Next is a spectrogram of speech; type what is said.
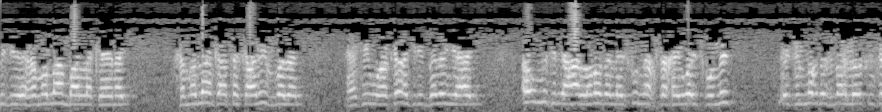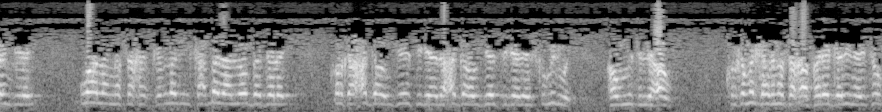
midiyey ramadaan baa la keenay ramadaankaa takaaliif badan laakiin waa ka ajri badan yahay aw mislihaa labada laysku naksakhay waa isku mid baytulmaqdes baa loo tukan jiray waa la nasakhay qibladii kacbadaa loo bedelay kolkaa xagga awjeesigeeda xagga awjeesigeeda isku mid wey aw mislihaw kolka markaad nasakha fare gelinayso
